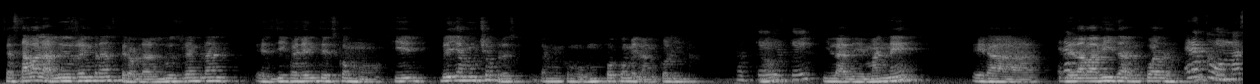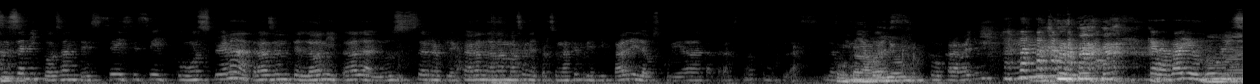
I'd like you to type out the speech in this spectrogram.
O sea, estaba la luz Rembrandt, pero la luz Rembrandt es diferente, es como, sí, brilla mucho, pero es también como un poco melancólica. Ok, ¿no? ok. Y la de Manet era, Era- le daba vida al cuadro. Eran como más escénicos antes. Sí, sí, sí. Como si estuvieran atrás de un telón y toda la luz se reflejara nada más en el personaje principal y la oscuridad acá atrás, ¿no? Como las, las Como. Caravaggio. Como Caravaggio. Caravaggio No, sí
